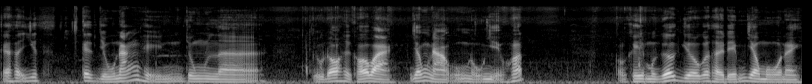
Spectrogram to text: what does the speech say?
cái cái, cái vụ nắng thì nói chung là vụ đó thì khỏi bàn. Giống nào cũng nụ nhiều hết. Còn khi mà gớt vô cái thời điểm giao mùa này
